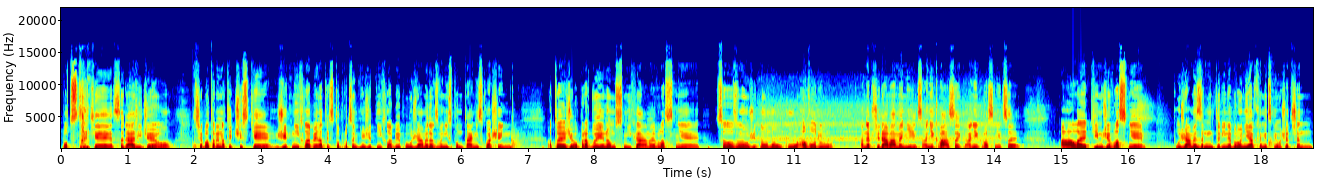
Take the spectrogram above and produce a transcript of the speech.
podstatě se dá říct, že jo. Třeba tady na ty čistě žitný chleby, na ty 100% žitný chleby používáme takzvaný spontánní skvašení. A to je, že opravdu jenom smícháme vlastně celozenou žitnou mouku a vodu a nepřidáváme nic, ani kvásek, ani kvasnice, ale tím, že vlastně používáme zrní, který nebylo nijak chemicky ošetřen,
